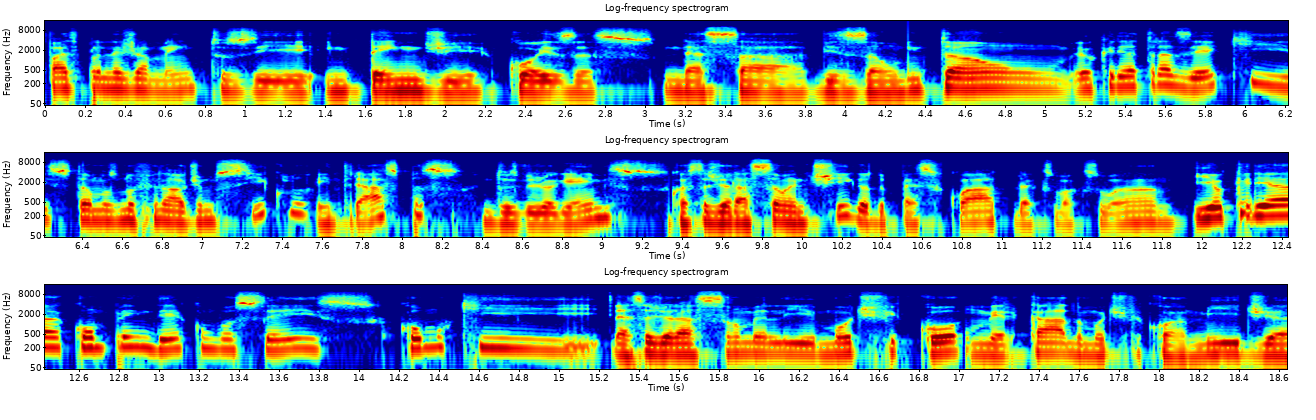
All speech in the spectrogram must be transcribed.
faz planejamentos e entende coisas nessa visão. Então, eu queria trazer que estamos no final de um ciclo, entre aspas, dos videogames, com essa geração antiga do PS4, do Xbox One, e eu queria compreender com vocês como que que essa geração ele modificou o mercado, modificou a mídia,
